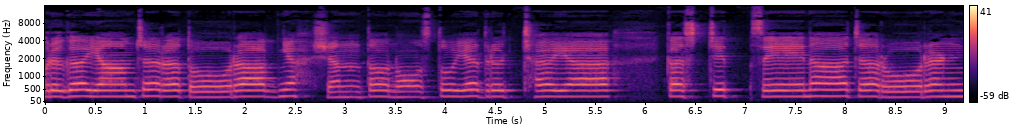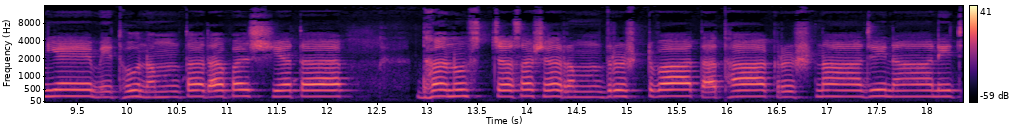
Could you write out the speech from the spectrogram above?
मृगयां च रतो राज्ञः शन्तनोऽस्तु यदृच्छया। कश्चित् सेनाचरोरण्ये मिथुनं तदपश्यत धनुश्च सशरं दृष्ट्वा तथा कृष्णाजिनानि च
